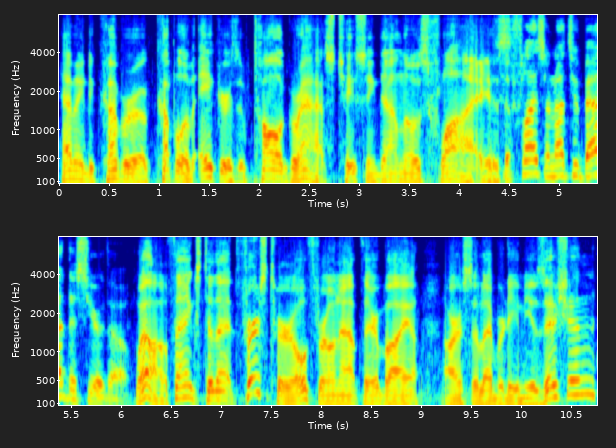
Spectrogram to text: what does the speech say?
having to cover a couple of acres of tall grass chasing down those flies. The flies are not too bad this year, though. Well, thanks to that first hurl thrown out there by our celebrity musician,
